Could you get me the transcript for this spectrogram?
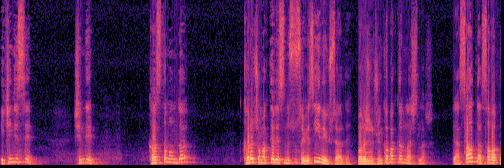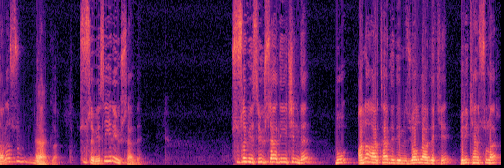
İkincisi şimdi Kastamonu'da Karaçomak Deresi'nin su seviyesi yine yükseldi. Barajın çünkü kapaklarını açtılar. Yani saldılar, savaklardan su bıraktılar. Su seviyesi yine yükseldi. Su seviyesi yükseldiği için de bu ana arter dediğimiz yollardaki biriken sular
